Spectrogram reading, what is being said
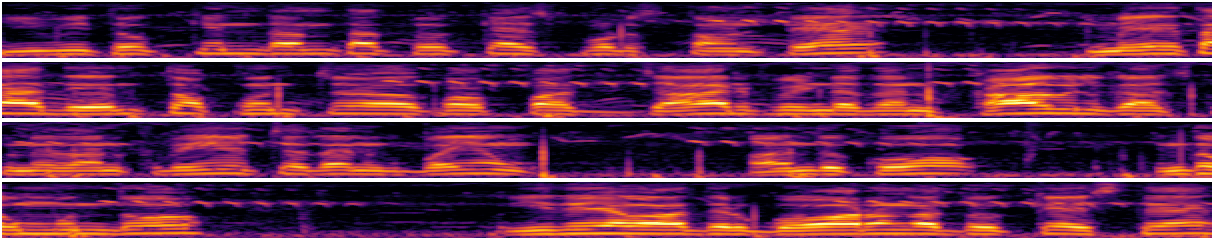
ఇవి తొక్కిందంతా తొక్కేసి పొడుస్తూ ఉంటే మిగతాది ఎంతో కొంచెం గొప్ప జారి పిండేదానికి కావిలు కాచుకునేదానికి రేయొచ్చేదానికి భయం. అందుకు ఇంతకుముందు ఇదే మాదిరి ఘోరంగా తొక్కేస్తే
